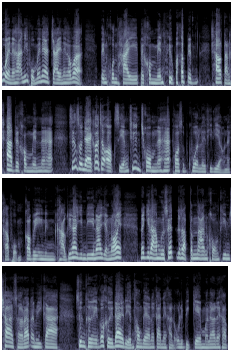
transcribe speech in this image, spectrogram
ด้วยนะฮะนนี่ผมไม่แน่ใจนะครับว่าเป็นคนไทยไปคอมเมนต์หรือว่าเป็นชาวต่างชาติไปคอมเมนต์นะฮะซึ่งส่วนใหญ่ก็จะออกเสียงชื่นชมนะฮะพอสมควรเลยทีเดียวนะครับผมก็เป็นอีกหนึ่งข่าวที่น่ายินดีนะอย่างน้อย นักกีฬามือเซตระดับตำนานของทีมชาติสหรัฐอเมริกา ซึ่งเธอเองก็เคยได้เหรียญทองแดงในการแข่งขันโอลิมปิกเกมมาแล้วนะครับ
